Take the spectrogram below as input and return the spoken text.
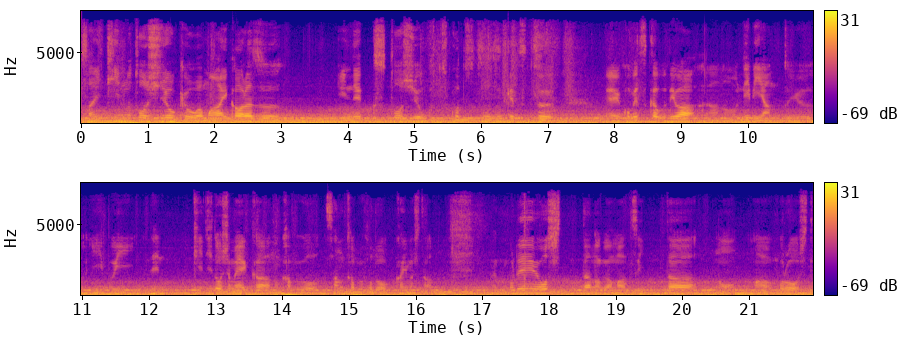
最近の投資状況はまあ相変わらずインデックス投資をコツコツ続けつつ、えー、個別株ではあのリビアンという EV 電気自動車メーカーの株を3株ほど買いました。これを知ったのがまあツイッターの、まあ、フォローして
